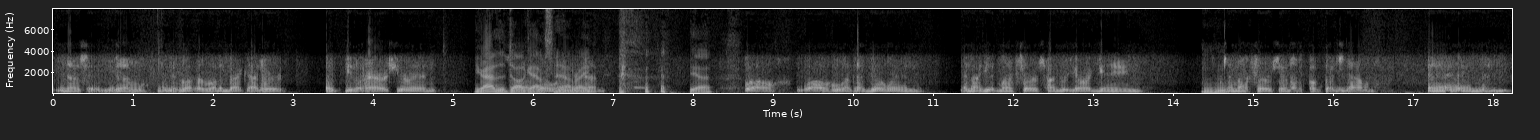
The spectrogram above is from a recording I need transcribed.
you know, I said, you know, a running back got hurt. But, you know, Harris, you're in. You're out of the doghouse go now, right? Yeah. Well, well, like I go in and I get my first hundred yard game Mm-hmm. and my first NFL touchdown. And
